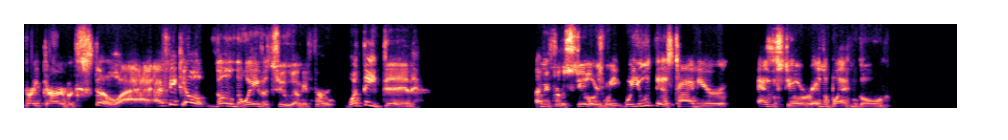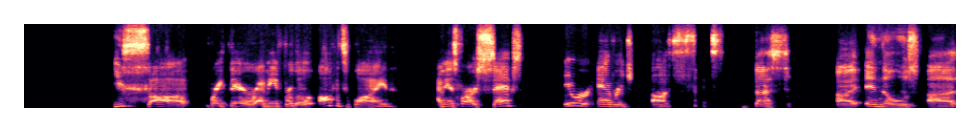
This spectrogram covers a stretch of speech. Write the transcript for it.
right guard, but still, I, I think Villanueva too. I mean, for what they did, I mean, for the Steelers, when you, when you look at his time here as a Steeler in the black and gold, you saw right there. I mean, for the offensive line, I mean, as far as sacks, they were average uh, six best uh, in those uh,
